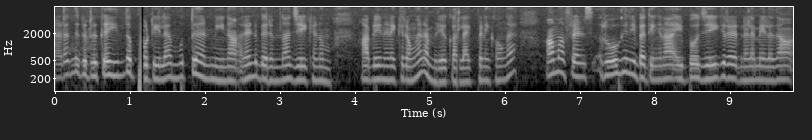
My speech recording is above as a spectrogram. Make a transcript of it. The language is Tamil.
நடந்துக்கிட்டு இருக்க இந்த போட்டியில் முத்து அண்ட் மீனா ரெண்டு பேரும் தான் ஜெயிக்கணும் அப்படின்னு நினைக்கிறவங்க நம்ம வீடியோக்கு ஒரு லைக் பண்ணிக்கோங்க. ஆமாம் ஃப்ரெண்ட்ஸ் ரோகிணி பார்த்தீங்கன்னா இப்போது ஜெயிக்கிற நிலமையில தான்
